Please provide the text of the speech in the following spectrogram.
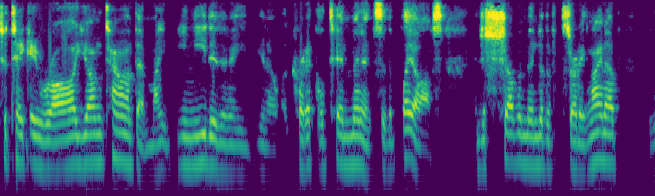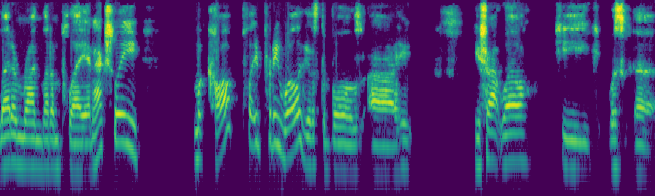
to take a raw young talent that might be needed in a you know a critical ten minutes of the playoffs and just shove him into the starting lineup, let him run, let him play, and actually. McCaw played pretty well against the Bulls. Uh, he he shot well. He was uh,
